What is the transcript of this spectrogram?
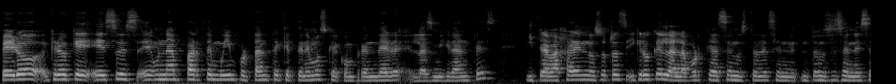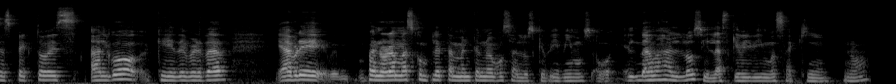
Pero creo que eso es eh, una parte muy importante que tenemos que comprender las migrantes y trabajar en nosotros. Y creo que la labor que hacen ustedes en- entonces en ese aspecto es algo que de verdad abre panoramas completamente nuevos a los que vivimos, o- a los y las que vivimos aquí, ¿no?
